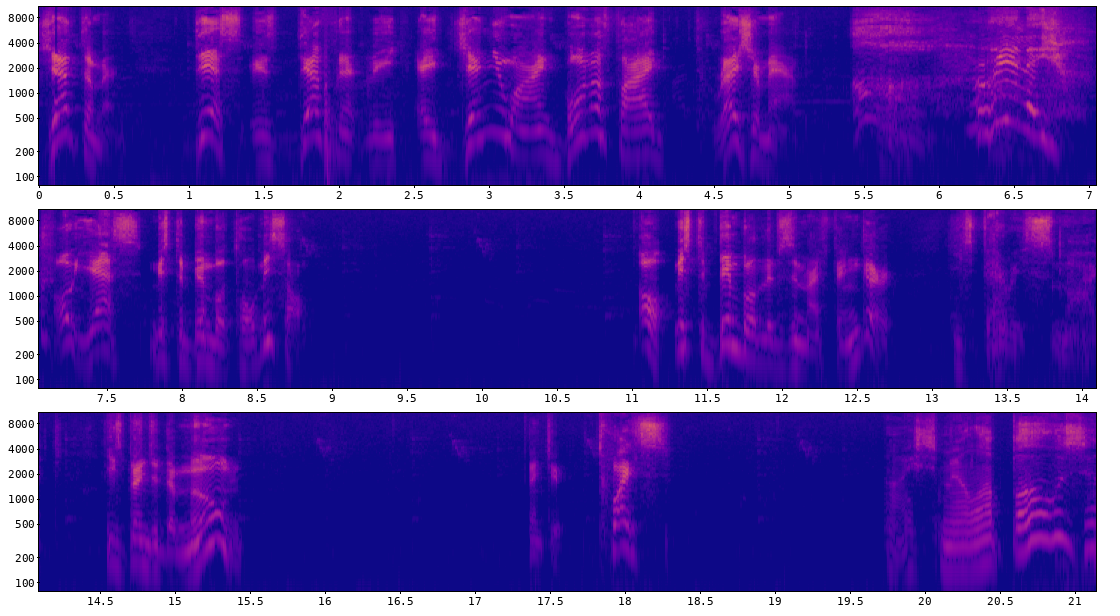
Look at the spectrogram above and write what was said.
gentlemen, this is definitely a genuine bona fide treasure map. Oh, really? Oh, yes, Mr. Bimbo told me so. Oh, Mr. Bimbo lives in my finger. He's very smart. He's been to the moon. Thank you. Twice. I smell a bozo.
